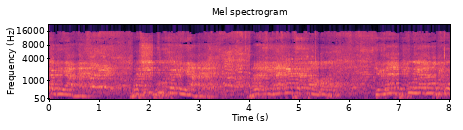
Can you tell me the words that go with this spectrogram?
कर दिया है, वशीभूत कर दिया है, बल्कि मैं कह सकता हूँ कि मैं बिकू या ना बिकू,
